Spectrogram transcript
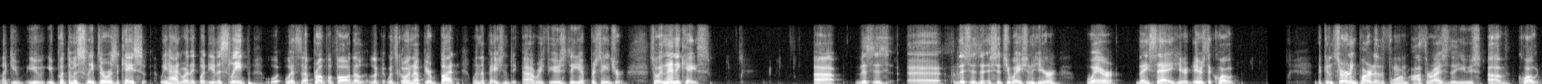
like you you you put them asleep. There was a case we had where they put you to sleep w- with uh, propofol to look at what's going up your butt when the patient uh, refused the uh, procedure. So in any case uh, this is uh, this is a situation here where they say here here's the quote. The concerning part of the form authorizes the use of quote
